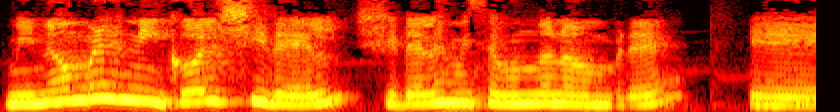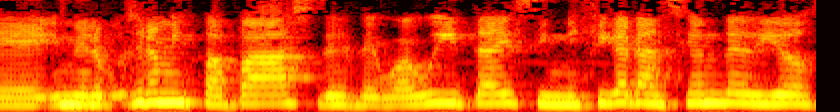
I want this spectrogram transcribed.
Mi nombre es Nicole Chirel. Chirel es mi segundo nombre. Eh, y me lo pusieron mis papás desde Guaguita y significa canción de Dios.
